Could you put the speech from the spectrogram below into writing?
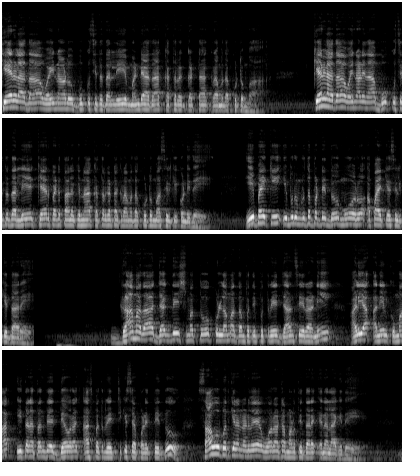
ಕೇರಳದ ವೈನಾಡು ಭೂಕುಸಿತದಲ್ಲಿ ಮಂಡ್ಯದ ಕತ್ತರಘಟ್ಟ ಗ್ರಾಮದ ಕುಟುಂಬ. ಕೇರಳದ ವೈನಾಡಿನ ಭೂಕುಸಿತದಲ್ಲಿ ಕೇರ್ಪೇಟೆ ತಾಲೂಕಿನ ಕತ್ತರಘಟ್ಟ ಗ್ರಾಮದ ಕುಟುಂಬ ಸಿಲುಕಿಕೊಂಡಿದೆ. ಈ ಪೈಕಿ ಇಬ್ಬರು ಮೃತಪಟ್ಟಿದ್ದು ಮೂವರು ಅಪಾಯಕ್ಕೆ ಸಿಲುಕಿದ್ದಾರೆ. ಗ್ರಾಮದ ಜಗದೀಶ್ ಮತ್ತು ಕುಳ್ಳಮ್ಮ ದಂಪತಿ ಪುತ್ರಿ ಝಾನ್ಸಿ ರಾಣಿ, ಅಳಿಯ ಅನಿಲ್ ಕುಮಾರ್, ಈತನ ತಂದೆ ದೇವರಾಜ್ ಆಸ್ಪತ್ರೆಯಲ್ಲಿ ಚಿಕಿತ್ಸೆ ಪಡೆಯುತ್ತಿದ್ದು ಸಾವು ಬದುಕಿನ ನಡುವೆ ಹೋರಾಟ ಮಾಡುತ್ತಿದ್ದಾರೆ ಎನ್ನಲಾಗಿದೆ.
